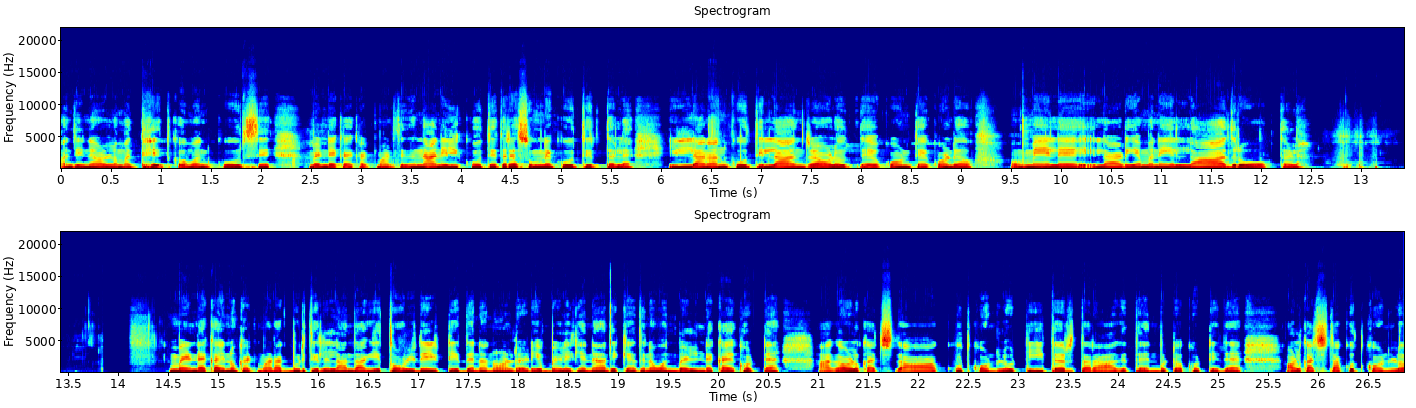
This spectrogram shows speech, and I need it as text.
ಅದನ್ನೇ ಅವಳನ್ನ ಮತ್ತೆ ಎತ್ಕೊಂಬಂದು ಕೂರಿಸಿ ಬೆಂಡೆಕಾಯಿ ಕಟ್ ಮಾಡ್ತಿದ್ದೀನಿ. ನಾನು ಇಲ್ಲಿ ಕೂತಿದ್ರೆ ಸುಮ್ಮನೆ ಕೂತಿರ್ತಾಳೆ. ಇಲ್ಲ, ನಾನು ಕೂತಿಲ್ಲ ಅಂದರೆ ಅವಳು ತೆಕೊಂಡು ತೆಕೊಂಡು ಮೇಲೆ ಇಲ್ಲ, ಅಡುಗೆ ಮನೆ ಎಲ್ಲಾದರೂ ಹೋಗ್ತಾಳೆ. ಬೆಂಡೆಕಾಯಿನೂ ಕಟ್ ಮಾಡೋಕೆ ಬಿಡ್ತಿರ್ಲಿಲ್ಲ. ಅಂದಾಗಿ ತೊಳೆದು ಇಟ್ಟಿದ್ದೆ ನಾನು ಆಲ್ರೆಡಿ ಬೆಳಿಗ್ಗೆನೇ. ಅದಕ್ಕೆ ಅದನ್ನು ಒಂದು ಬೆಂಡೆಕಾಯಿ ಕೊಟ್ಟೆ. ಆಗ ಅವಳು ಕಚ್ದಾ ಕೂತ್ಕೊಂಡ್ಳು. ಟೀಚರ್ ಥರ ಆಗುತ್ತೆ ಅಂದ್ಬಿಟ್ಟು ಕೊಟ್ಟಿದ್ದೆ. ಅವಳು ಕಚ್ತಾ ಕೂತ್ಕೊಂಡ್ಳು.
